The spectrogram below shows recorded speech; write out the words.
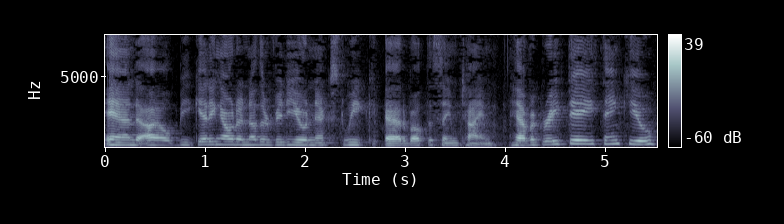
and I'll be getting out another video next week at about the same time. Have a great day. Thank you.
